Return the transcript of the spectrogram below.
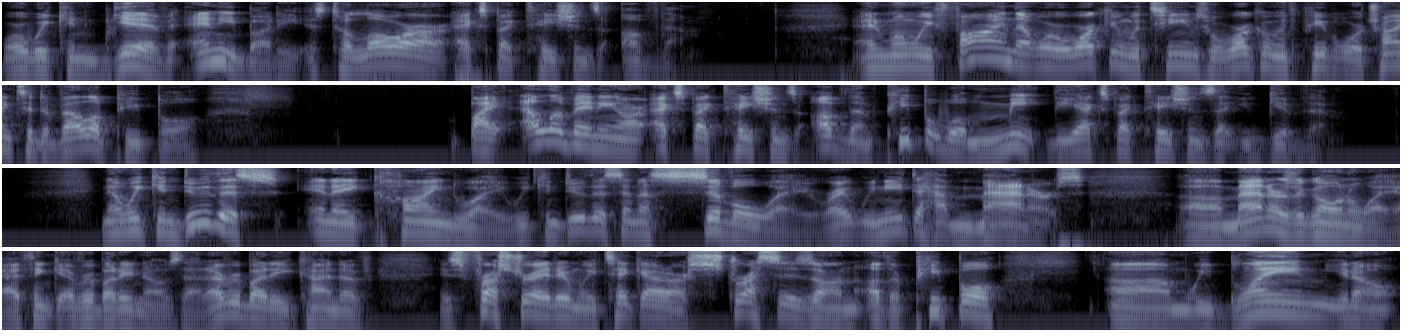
or we can give anybody is to lower our expectations of them. And when we find that we're working with teams, we're working with people, we're trying to develop people, by elevating our expectations of them, people will meet the expectations that you give them. Now, we can do this in a kind way. We can do this in a civil way, right? We need to have manners. Uh, manners are going away. I think everybody knows that. Everybody kind of is frustrated, and we take out our stresses on other people. Um, we blame, you know,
